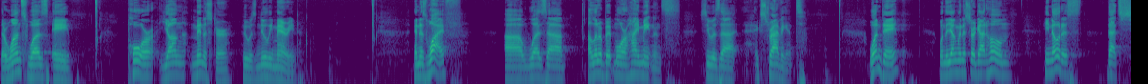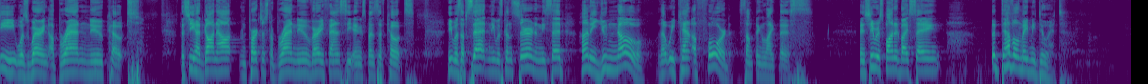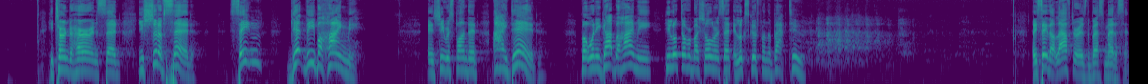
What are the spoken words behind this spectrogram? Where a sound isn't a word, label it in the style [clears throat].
There once was a poor young minister who was newly married. And his wife uh, was uh, a little bit more high maintenance. She was uh, extravagant. One day, when the young minister got home, he noticed that she was wearing a brand new coat. That she had gone out and purchased a brand new, very fancy and expensive coat. He was upset and he was concerned and he said, Honey, you know that we can't afford something like this. And she responded by saying, The devil made me do it. He turned to her and said, You should have said, Satan, Get thee behind me. And she responded, I did. But when he got behind me, he looked over my shoulder and said, It looks good from the back, too. they say that laughter is the best medicine.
